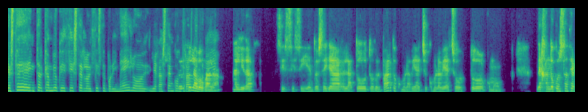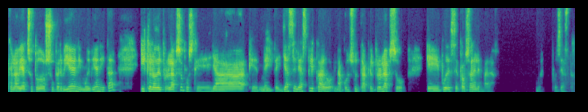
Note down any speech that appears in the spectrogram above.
este intercambio que hiciste lo hiciste por email o llegaste a encontrar? la abogada, en realidad. Sí, sí, sí. Entonces ella relató todo el parto, cómo lo había hecho, cómo lo había hecho todo, como dejando constancia que lo había hecho todo súper bien y muy bien y tal, y que lo del prolapso, pues que ya, que me dice, ya se le ha explicado en la consulta que el prolapso eh, puede ser causa del embarazo. Bueno, pues ya está.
